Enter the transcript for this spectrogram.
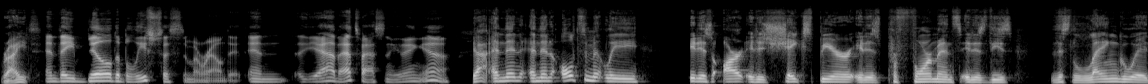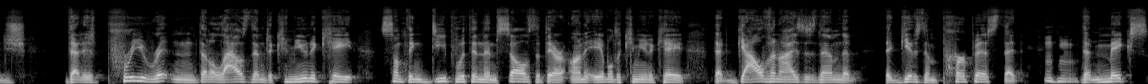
right. And they build a belief system around it. And uh, yeah, that's fascinating. Yeah. Yeah, and then and then ultimately it is art, it is Shakespeare, it is performance, it is these this language that is pre-written that allows them to communicate something deep within themselves that they are unable to communicate that galvanizes them that that gives them purpose that hmm that makes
